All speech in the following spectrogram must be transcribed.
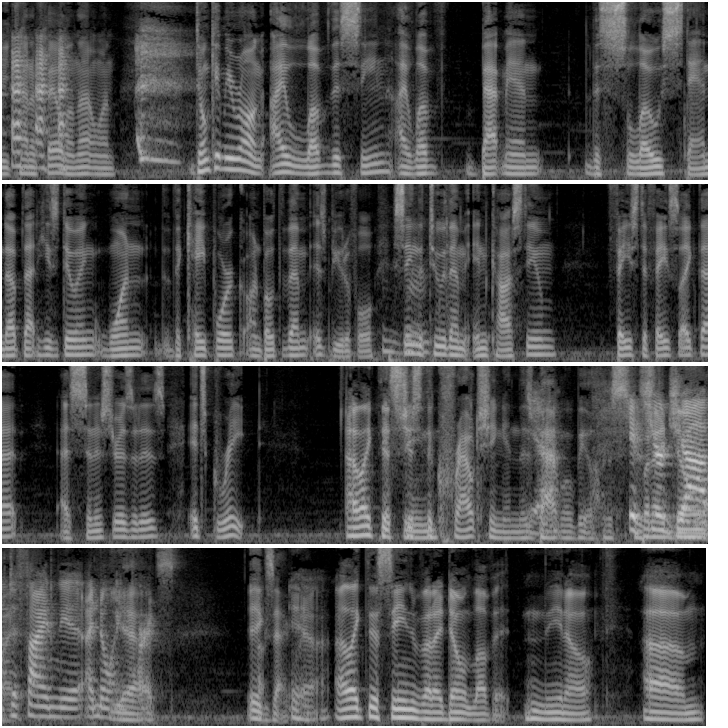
we kind of failed on that one. Don't get me wrong. I love this scene. I love Batman. The slow stand up that he's doing. One, the cape work on both of them is beautiful. Seeing the two of them in costume, face to face like that, as sinister as it is, it's great. I like this It's just the crouching in this Yeah. Batmobile. is It's But your I job like- to find the annoying Yeah. parts. exactly. Yeah, I like this scene, but I don't love it. You know, um,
